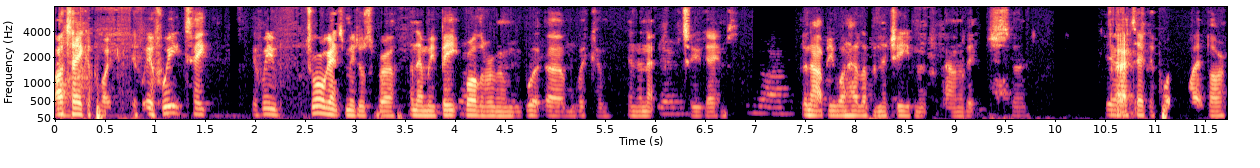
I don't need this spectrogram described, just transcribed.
I'll take a point if if we take if we draw against Middlesbrough and then we beat Rotherham and Wi- um, Wycombe in the next two games, then that'd be one hell of an achievement for Paunovic. So yeah, I'll take a point. for Whiteborough.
